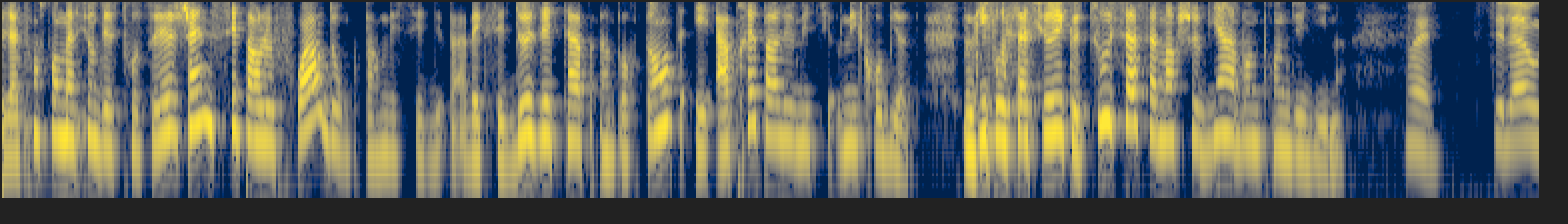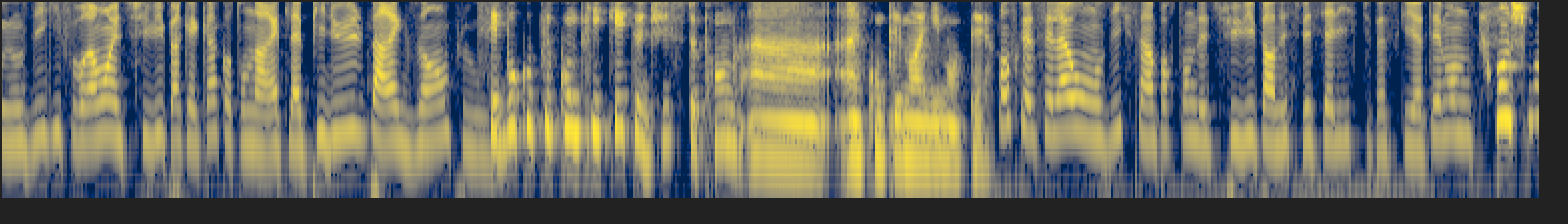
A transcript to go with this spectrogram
la transformation d'estrogène, c'est par le foie, donc par, avec ces deux étapes importantes, et après par le microbiote. Donc il faut s'assurer que tout ça, ça marche bien avant de prendre du DIM. Ouais. C'est là où on se dit qu'il faut vraiment être suivi par quelqu'un quand on arrête la pilule, par exemple. C'est beaucoup plus compliqué que de juste prendre un, complément alimentaire. Je pense que c'est là où on se dit que c'est important d'être suivi par des spécialistes parce qu'il y a tellement de... Franchement,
